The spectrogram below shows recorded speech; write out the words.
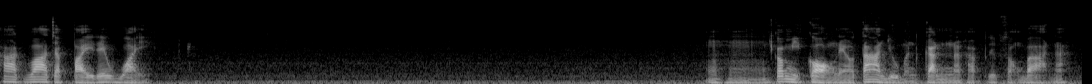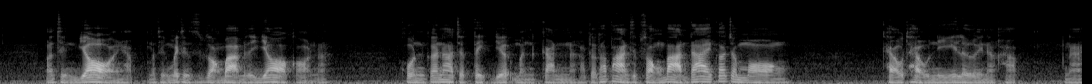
คาดว่าจะไปได้ไว ก็มีกองแนวต้านอยู่เหมือนกันนะครับ 12 บาทนะ มันถึงย่อครับ มันถึงไม่ถึง 12 บาท มันจะย่อก่อนนะ คนก็น่าจะติดเยอะเหมือนกันนะครับ แต่ถ้าผ่าน 12 บาทได้ก็จะมองแถวแถวนี้เลยนะครับนะ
